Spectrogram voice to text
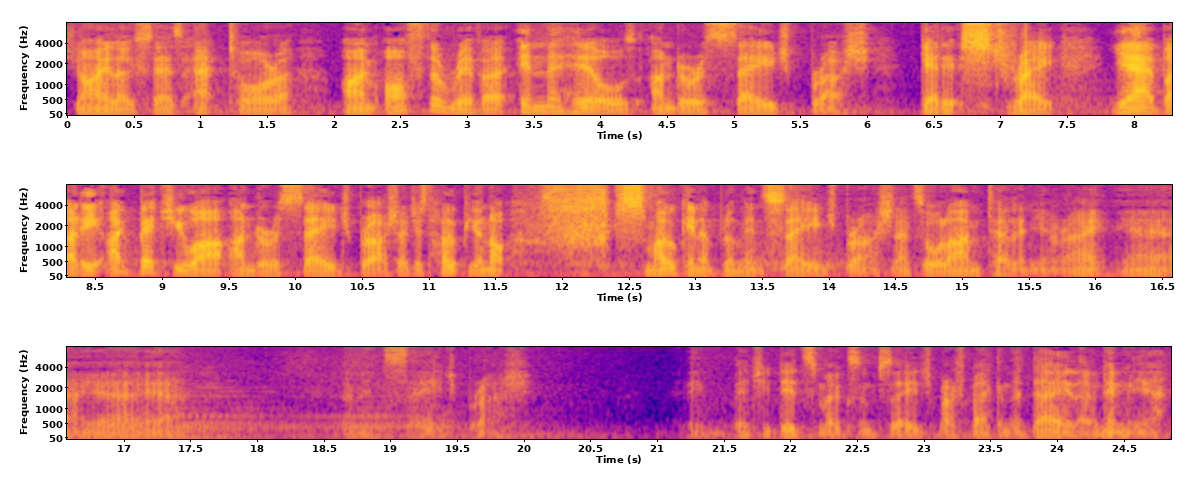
Shiloh says at Torah, I'm off the river in the hills under a sagebrush. Get it straight. Yeah, buddy, I bet you are under a sagebrush. I just hope you're not smoking a blooming sagebrush. That's all I'm telling you, right? Yeah, yeah, yeah. Blooming sagebrush. I bet you did smoke some sagebrush back in the day, though, didn't you?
